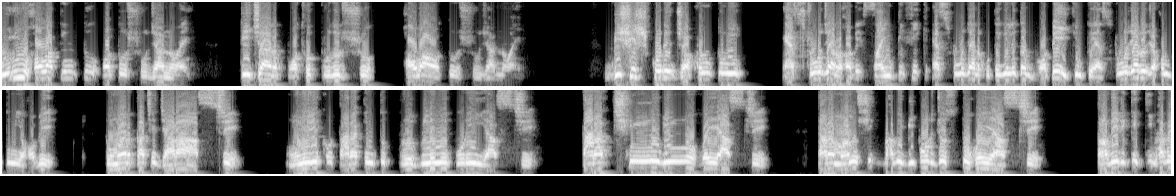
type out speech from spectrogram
গুরু হওয়া কিন্তু অত সোজা নয়। টিচার, পথপ্রদর্শক হওয়া অত সোজা নয়। বিশেষ করে যখন তুমি অ্যাস্ট্রোলজার হবে, সাইন্টিফিক অ্যাস্ট্রোলজার হতে গেলে তো বটেই, কিন্তু অ্যাস্ট্রোলজারও যখন তুমি হবে, তোমার কাছে যারা আসছে, মনে রেখো তারা কিন্তু প্রবলেমে পড়েই আসছে, তারা ছিন্ন ভিন্ন হয়ে আসছে। তারা মানসিকভাবে বিপর্যস্ত হয়ে আসছে। তাদেরকে কীভাবে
